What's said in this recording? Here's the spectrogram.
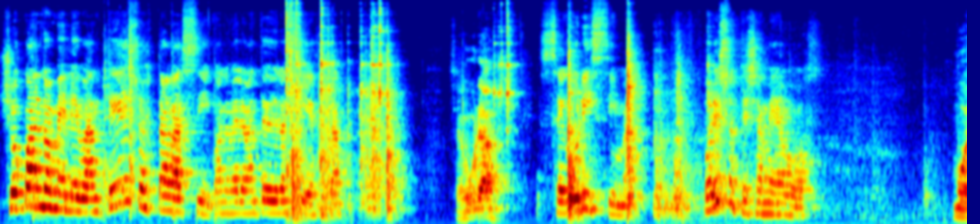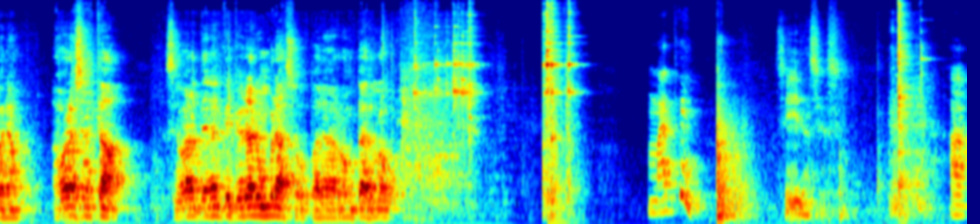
Yo cuando me levanté, yo estaba así, cuando me levanté de la siesta. ¿Segura? Segurísima. Por eso te llamé a vos. Bueno, ahora ya está. Se van a tener que quebrar un brazo para romperlo. ¿Mate? Sí, gracias. Ay,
